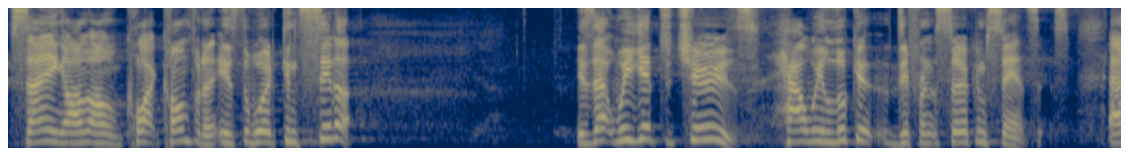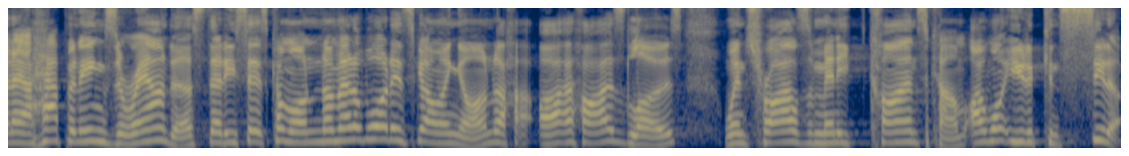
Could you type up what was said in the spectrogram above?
saying, I'm, I'm quite confident, is the word consider is that we get to choose how we look at different circumstances, at our happenings around us. That He says, Come on, no matter what is going on, uh, highs, lows, when trials of many kinds come, I want you to consider.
